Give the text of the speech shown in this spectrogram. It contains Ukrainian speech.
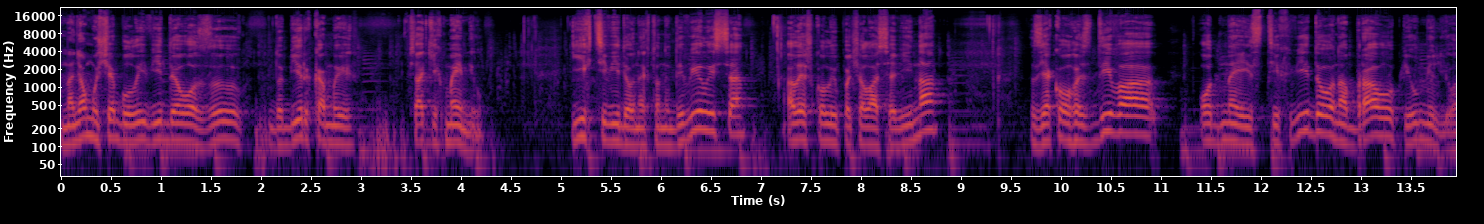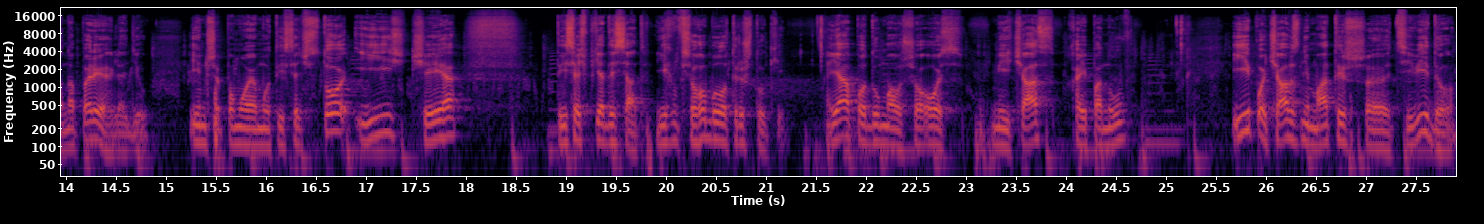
на ньому ще були відео з добірками всяких мемів. Їх ці відео ніхто не дивилися, але ж коли почалася війна, з якогось дива одне із тих відео набрало півмільйона переглядів. Інше, по-моєму, 1100 і ще 1050. Їх всього було три штуки. Я подумав, що ось мій час, хайпанув, і почав знімати ж е, ці відео.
